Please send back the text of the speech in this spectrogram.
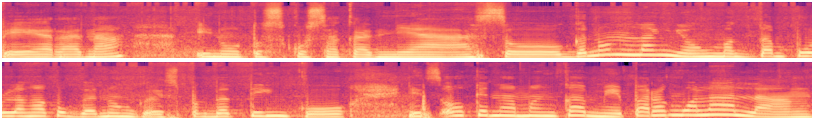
pera na inutos ko sa kanya. So ganun lang yung magtampo lang ako ganun guys. Pagdating ko is okay naman kami. Parang wala lang.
